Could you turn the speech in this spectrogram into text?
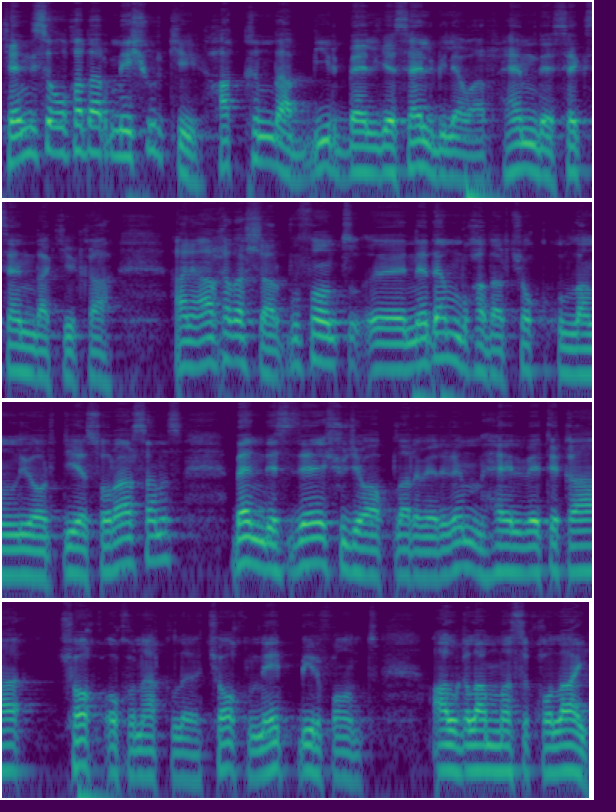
Kendisi o kadar meşhur ki hakkında bir belgesel bile var. Hem de 80 dakika. Hani arkadaşlar bu font e, neden bu kadar çok kullanılıyor diye sorarsanız ben de size şu cevapları veririm. Helvetica çok okunaklı, çok net bir font. Algılanması kolay.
